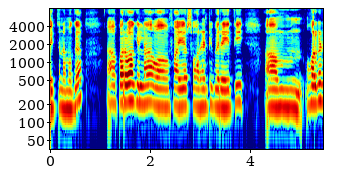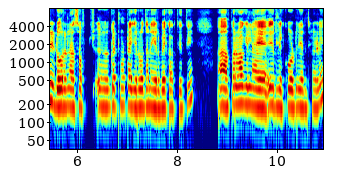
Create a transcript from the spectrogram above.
ಬಿತ್ತು ನಮಗೆ. ಪರವಾಗಿಲ್ಲ ಫೈವ್ ಇಯರ್ಸ್ ವಾರಂಟಿ ಬೇರೆ ಐತಿ. ಹೊರಗಡೆ ಡೋರೆಲ್ಲ ಸ್ವಲ್ಪ ಗಟ್ಮುಟ್ಟಾಗಿರೋದನ್ನು ಇರಬೇಕಾಗ್ತೈತಿ. ಪರವಾಗಿಲ್ಲ, ಇರಲಿ ಕೊಡ್ರಿ ಅಂತ ಹೇಳಿ.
